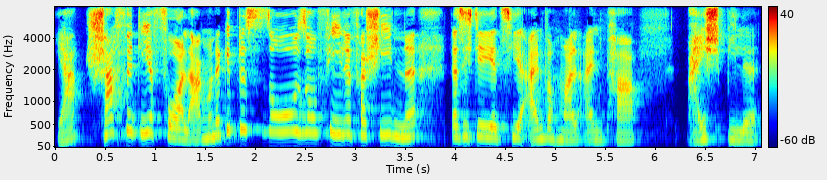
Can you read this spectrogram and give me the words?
Ja, schaffe dir Vorlagen. Und da gibt es so, so viele verschiedene, dass ich dir jetzt hier einfach mal ein paar Beispiele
